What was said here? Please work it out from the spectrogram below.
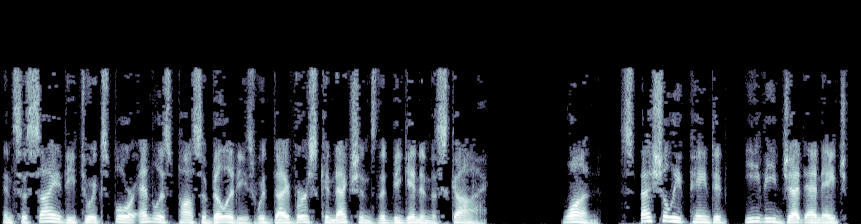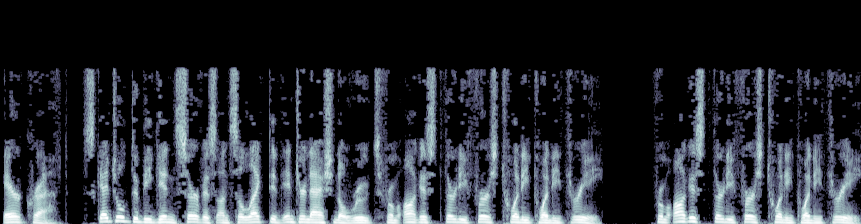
and society to explore endless possibilities with diverse connections that begin in the sky. 1. Specially painted, Eevee Jet NH, aircraft, scheduled to begin service on selected international routes from August 31, 2023. From August 31, 2023,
